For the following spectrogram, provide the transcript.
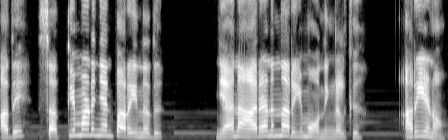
അതെ സത്യമാണ് ഞാൻ പറയുന്നത്. ഞാൻ ആരാണെന്ന് അറിയുമോ നിങ്ങൾക്ക്? അറിയണോ?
